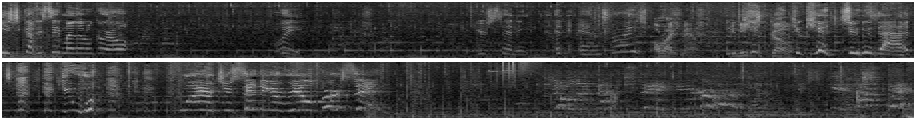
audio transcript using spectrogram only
Please, please, you gotta save my little girl. Wait. You're sending an android? All right, ma'am. You need to go. You can't do that. You. Why aren't you sending a real person? Don't let that thing here! Keep that thing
